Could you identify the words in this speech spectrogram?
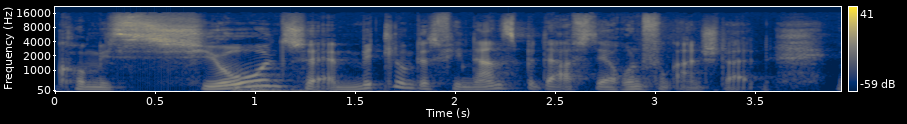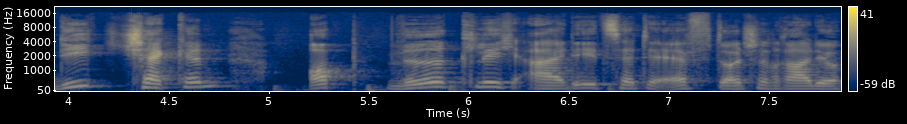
Kommission zur Ermittlung des Finanzbedarfs der Rundfunkanstalten. Die checken, ob wirklich ARD, ZDF, Deutschlandradio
